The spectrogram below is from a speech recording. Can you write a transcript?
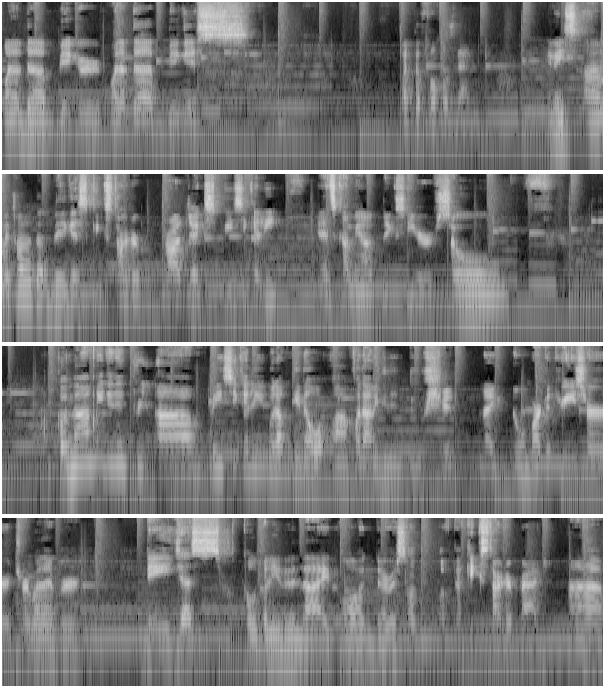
One of the bigger, one of the biggest. What the fuck was that? Anyways, um, it's one of the biggest Kickstarter projects, basically and it's coming out next year. So, Konami didn't um, basically walang ginawa uh, Konami didn't do shit like no market research or whatever. They just totally relied on the result of the Kickstarter project. Uh,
